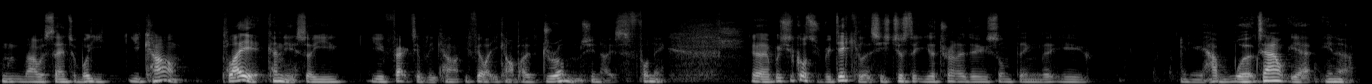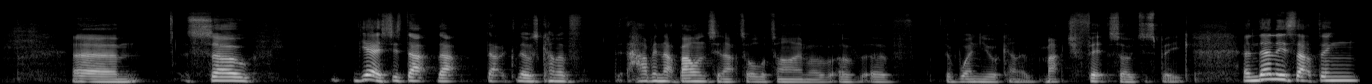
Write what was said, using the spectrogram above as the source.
mm, I was saying to him, well, you you can't play it, can you? So you you effectively can't. You feel like you can't play the drums, you know. It's funny, uh, which of course is ridiculous. It's just that you're trying to do something that you you haven't worked out yet, you know. Um, so yeah, it's just that that that those kind of having that balancing act all the time of of of of when you're kind of match fit, so to speak, and then is that thing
